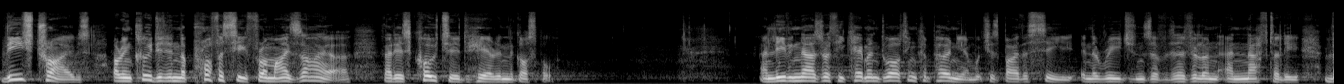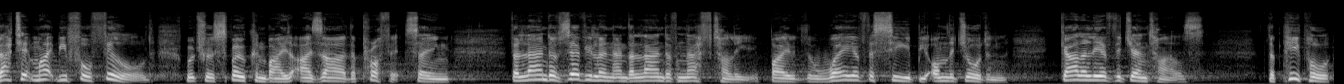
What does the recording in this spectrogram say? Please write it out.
these tribes are included in the prophecy from Isaiah that is quoted here in the Gospel. And leaving Nazareth, he came and dwelt in Capernaum, which is by the sea, in the regions of Zebulun and Naphtali, that it might be fulfilled, which was spoken by Isaiah the prophet, saying, The land of Zebulun and the land of Naphtali, by the way of the sea beyond the Jordan, Galilee of the Gentiles, the people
